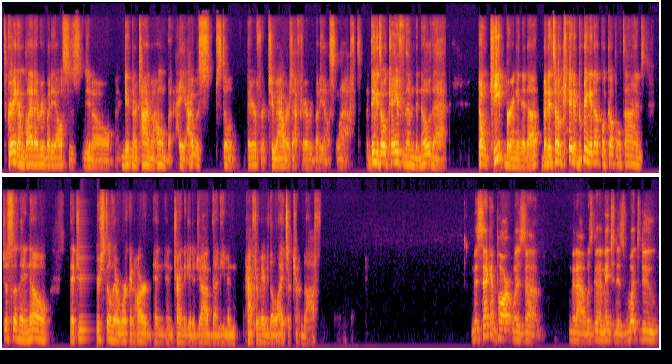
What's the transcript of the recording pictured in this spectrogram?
it's great. I'm glad everybody else is you know getting their time at home but hey i was still there for two hours after everybody else left. I think it's okay for them to know that. Don't keep bringing it up but it's okay to bring it up a couple times just so they know that you're still there working hard and, and trying to get a job done even after maybe the lights are turned off. The second part was uh, that I was going to mention is what to do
